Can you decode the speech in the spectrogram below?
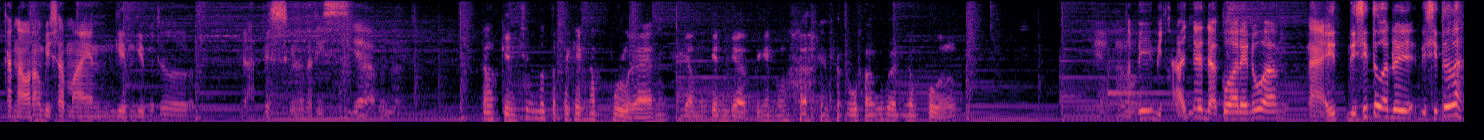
karena orang bisa main game-game itu gratis gitu. Gratis ya benar. Kalau Genshin tetap pengen ngepul kan, nggak mungkin nggak pengen ngeluarin uang buat ngepul. ya kalau tapi bisa aja tidak keluarin uang. Nah it- di situ ada di situlah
